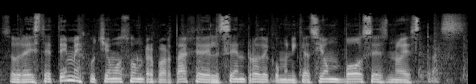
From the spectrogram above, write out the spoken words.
Sobre este tema escuchemos un reportaje del Centro de Comunicación Voces Nuestras.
